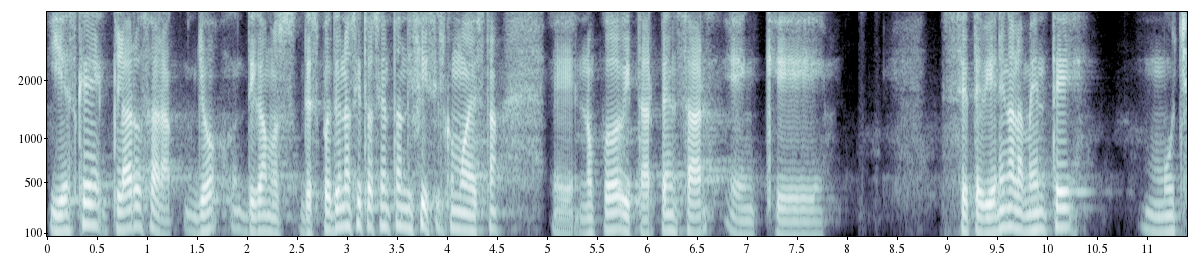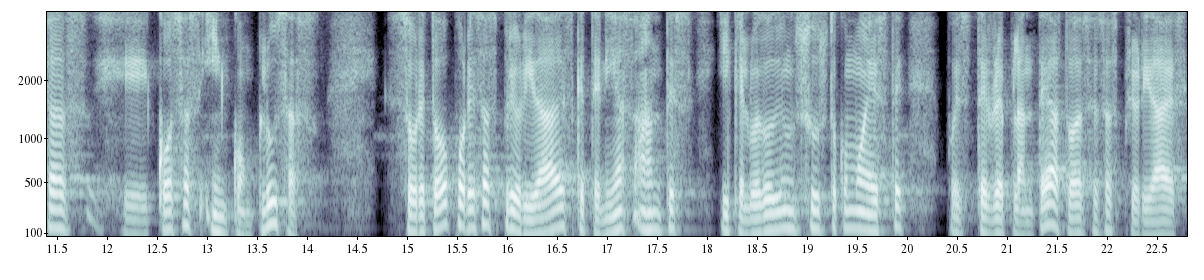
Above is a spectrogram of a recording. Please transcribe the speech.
Y es que, claro, Sara, yo, digamos, después de una situación tan difícil como esta, eh, no puedo evitar pensar en que se te vienen a la mente muchas eh, cosas inconclusas sobre todo por esas prioridades que tenías antes y que luego de un susto como este, pues te replanteas todas esas prioridades,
